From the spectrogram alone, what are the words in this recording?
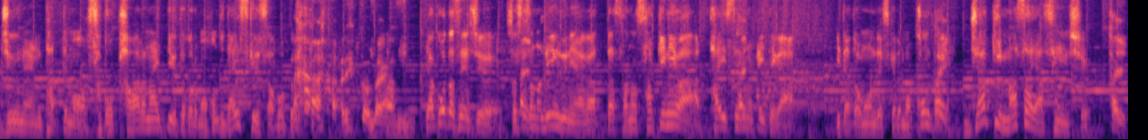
10年経ってもそこ変わらないっていうところも本当大好きですわ僕。ありがとうございます。うんいやコータ選手そしてそのリングに上がったその先には対戦相手がいたと思うんですけども今回、はい邪気正也選手。はい。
